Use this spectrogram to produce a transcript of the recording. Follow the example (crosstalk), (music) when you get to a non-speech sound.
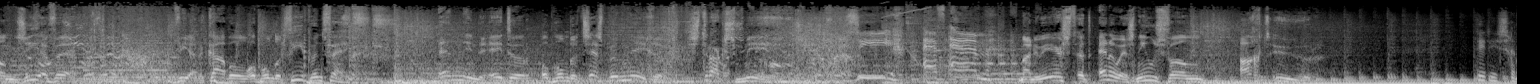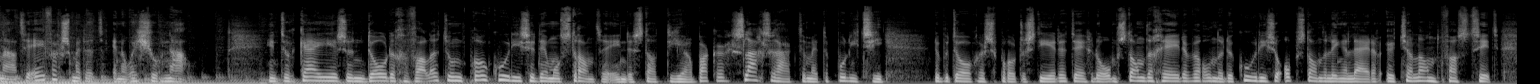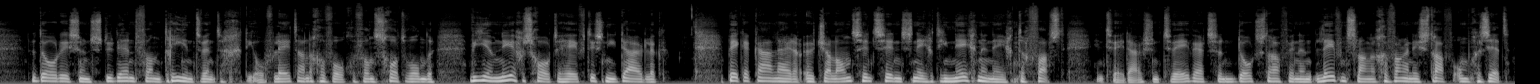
van ZFM. Via de kabel op 104.5. En in de ether op 106.9. Straks meer. ZFM. Maar nu eerst het NOS nieuws van 8 uur. Dit is Renate Evers met het NOS Journaal. In Turkije is een dode gevallen toen pro-Koerdische demonstranten in de stad Diyarbakir slaags raakten met de politie. De betogers protesteerden tegen de omstandigheden waaronder de Koerdische opstandelingenleider Öcalan vastzit. De dode is een student van 23 die overleed aan de gevolgen van schotwonden. Wie hem neergeschoten heeft is niet duidelijk. PKK-leider Öcalan zit sinds 1999 vast. In 2002 werd zijn doodstraf in een levenslange gevangenisstraf omgezet.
